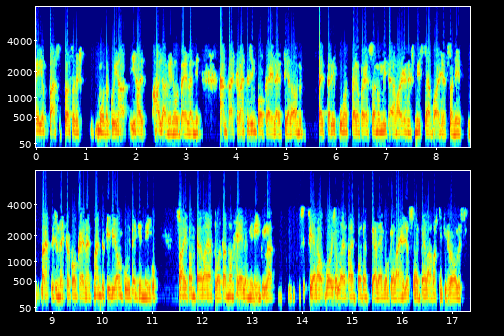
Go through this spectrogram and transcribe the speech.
ei ole päässyt toistaiseksi muuta kuin ihan, ihan hajaminuuteille, niin häntä ehkä lähtisin kokeilemaan. Siellä on Petteri Puhakka, joka ei ole saanut mitään aikaiseksi missään vaiheessa, niin lähtisin ehkä kokeilemaan. Että Mäntykivi on kuitenkin niin kuin Saipan pelaajatuotannon helmi, niin kyllä siellä voisi olla jotain potentiaalia kokeilla ihan jossain pelaavastakin roolissa.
